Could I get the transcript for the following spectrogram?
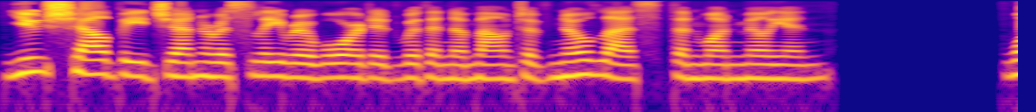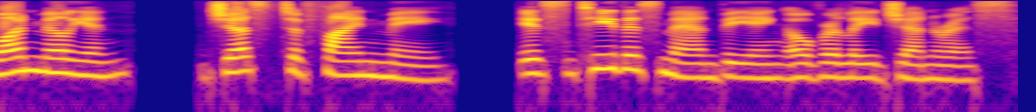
you shall be generously rewarded with an amount of no less than 1 million. 1 million? Just to find me. Isn't he this man being overly generous?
